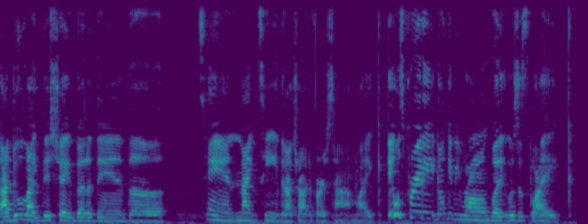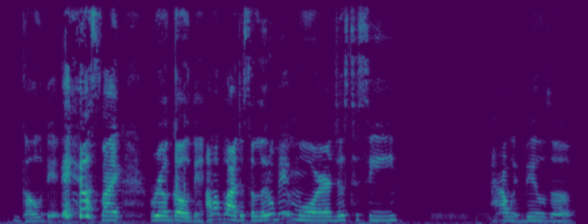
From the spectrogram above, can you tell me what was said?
I do like this shade better than the 10 19 that I tried the first time. Like it was pretty, don't get me wrong, but it was just like golden. It was like real golden. I'm gonna apply just a little bit more just to see how it builds up.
